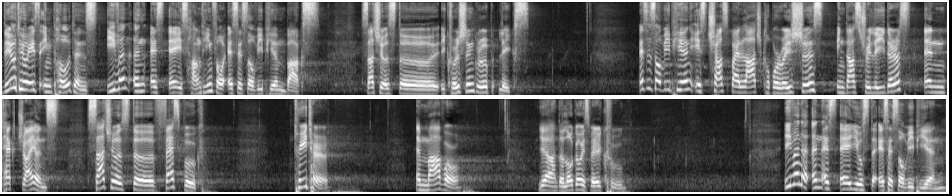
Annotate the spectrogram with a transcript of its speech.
Due to its importance, even NSA is hunting for SSL VPN bugs, such as the encryption group leaks. SSL VPN is trusted by large corporations, industry leaders, and tech giants, such as the Facebook, Twitter, and Marvel. Yeah, the logo is very cool. Even the NSA use the SSL VPN.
